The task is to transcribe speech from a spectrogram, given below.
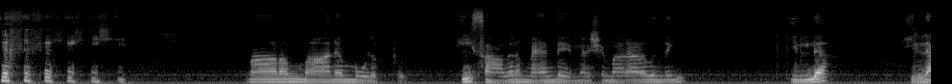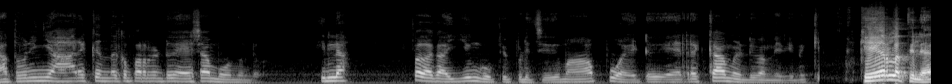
നാണം മാനം മുളുപ്പ്. ഈ സാധനം വേണ്ടേ? മനുഷ്യന്മാരാണെന്നുണ്ടെങ്കിൽ ഇല്ല. ഇല്ലാത്തവന് ഇനി ആരൊക്കെ എന്തൊക്കെ പറഞ്ഞിട്ട് ഏശാൻ പോകുന്നുണ്ടോ? ഇല്ല. ഇപ്പം അതാ കയ്യും കൂപ്പി പിടിച്ച് മാപ്പുമായിട്ട് ഇരക്കാൻ വേണ്ടി വന്നിരിക്കുന്നു. കേരളത്തിലെ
